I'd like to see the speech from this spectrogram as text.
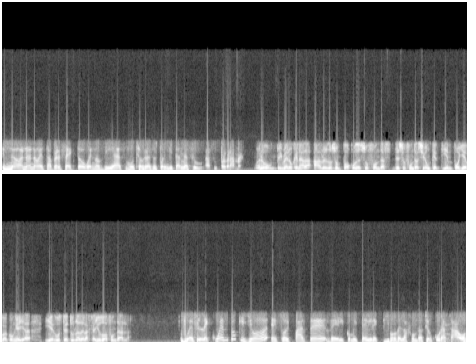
No, no, no, está perfecto. Buenos días. Muchas gracias por invitarme a su, a su programa. Bueno, primero que nada, háblenos un poco de su, fonda de su fundación, qué tiempo lleva con ella y es usted una de las que ayudó a fundarla. Pues le cuento que yo eh, soy parte del comité directivo de la Fundación Curazao.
